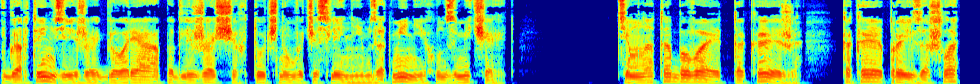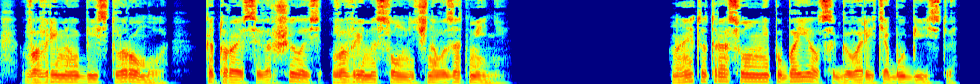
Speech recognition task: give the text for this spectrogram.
В Гортензии же, говоря о подлежащих точным вычислениям затмениях, он замечает «Темнота бывает такая же, какая произошла во время убийства Ромула, которое совершилось во время солнечного затмения». На этот раз он не побоялся говорить об убийстве,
